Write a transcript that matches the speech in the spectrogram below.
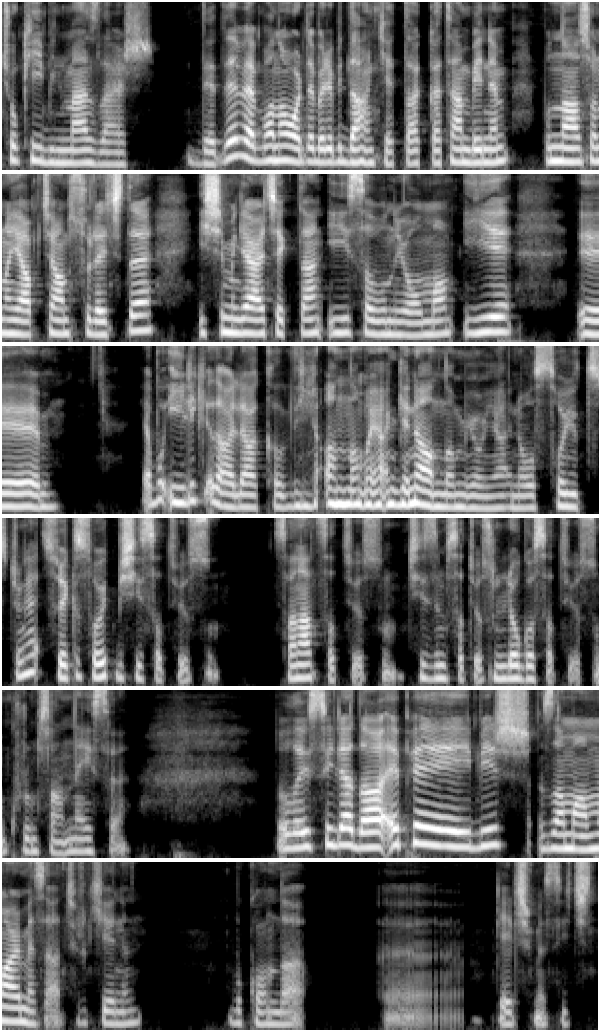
çok iyi bilmezler dedi ve bana orada böyle bir dank etti. Hakikaten benim bundan sonra yapacağım süreçte işimi gerçekten iyi savunuyor olmam, iyi e, ya bu iyilikle de alakalı değil. Anlamayan gene anlamıyor yani o soyut. Çünkü sürekli soyut bir şey satıyorsun. Sanat satıyorsun, çizim satıyorsun, logo satıyorsun, kurumsal neyse. Dolayısıyla daha epey bir zaman var mesela Türkiye'nin bu konuda e, gelişmesi için.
